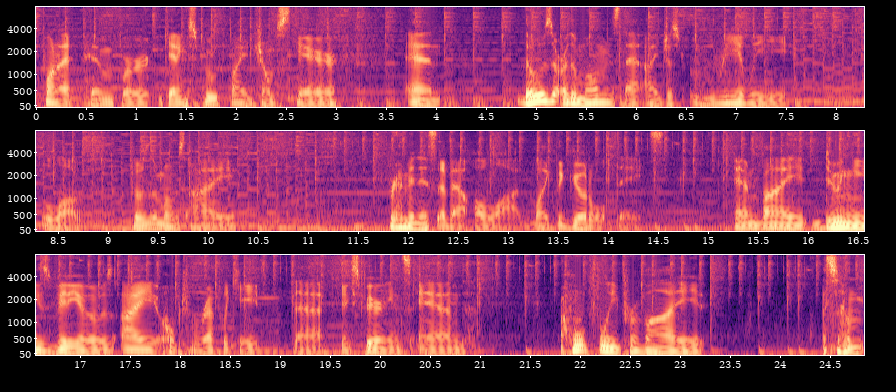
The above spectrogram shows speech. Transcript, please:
fun at him for getting spooked by a jump scare. And those are the moments that I just really love. Those are the moments I reminisce about a lot, like the good old days. And by doing these videos, I hope to replicate that experience and hopefully provide some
